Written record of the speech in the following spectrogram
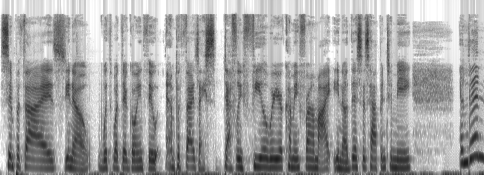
sympathize, you know, with what they're going through, empathize. I definitely feel where you're coming from. I, you know, this has happened to me. And then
